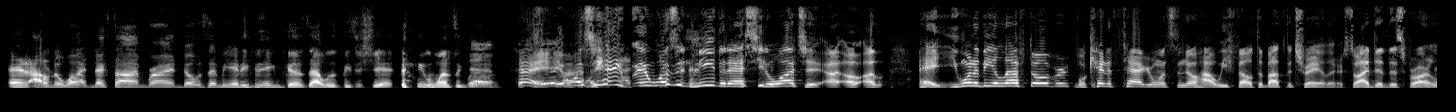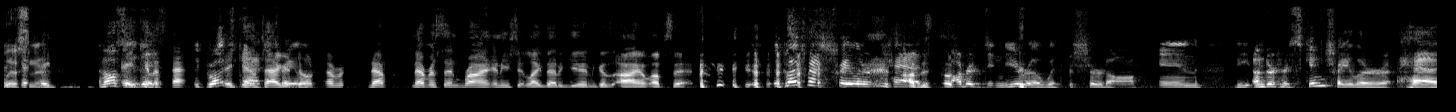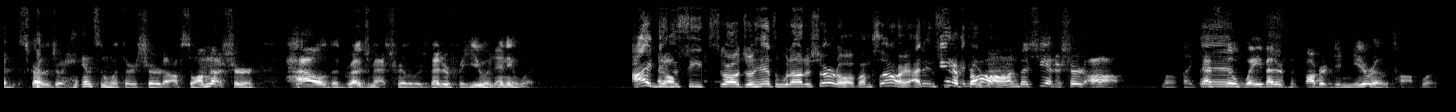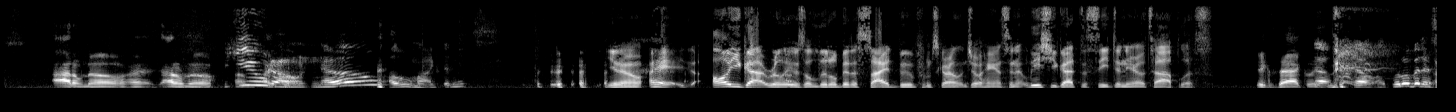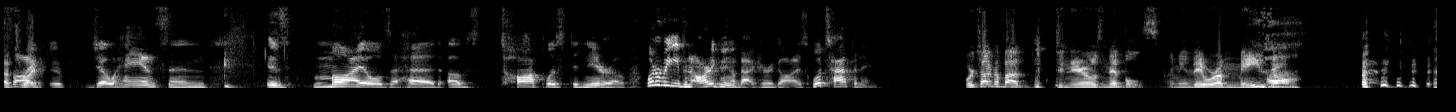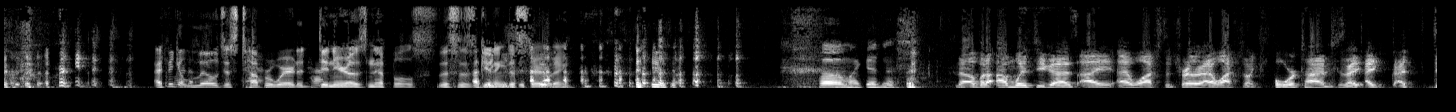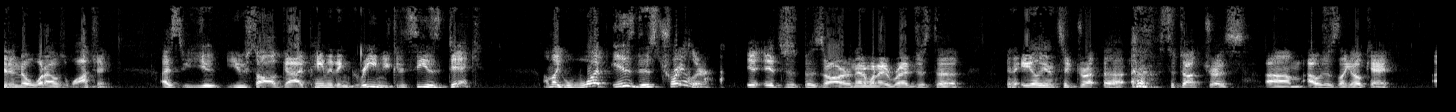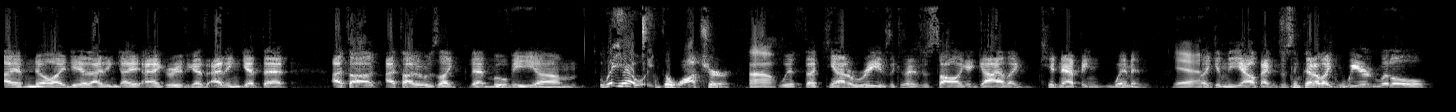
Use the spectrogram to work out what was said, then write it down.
and I don't know why. Next time, Brian, don't send me anything because that was a piece of shit. Once again, Hey, it was hey, it wasn't me that asked you to watch it. Uh, uh, uh, hey, you want to be a leftover? Well, Kenneth Taggart wants to know how we felt about the trailer, so I did this for our listener. And I'll say hey, this: Tag- the Grudge hey, Match Taggart, trailer. don't ever, never, never send Brian any shit like that again because I am upset. The Grudge Match trailer had Robert De Niro with his shirt off, and the Under Her Skin trailer had Scarlett Johansson with her shirt off. So I'm not sure how the Grudge Match trailer was better for you in any way. I didn't see Scarlett Johansson without her shirt off. I'm sorry, I didn't She see had of bra on, but she had her shirt off. Like that's Man. still way better than Robert De Niro topless. I don't know. I, I don't know. You I- I don't know? Oh my goodness! You know, hey, all you got really was a little bit of side boob from Scarlett Johansson. At least you got to see De Niro topless. Exactly. No, no, a little bit of That's side right. boob. Johansson is miles ahead of topless De Niro. What are we even arguing about here, guys? What's happening? We're talking about De Niro's nipples. I mean, they were amazing. Ugh. I think a Lil just Tupperware to De Niro's nipples. This is I getting disturbing. oh my goodness! No, but I'm with you guys. I, I watched the trailer. I watched it like four times because I, I, I didn't know what I was watching. I s- you you saw a guy painted in green. You could see his dick. I'm like, what is this trailer? It, it's just bizarre. And then when I read just a an alien sedu- uh, seductress, um, I was just like, okay, I have no idea. I didn't. I, I agree with you guys. I didn't get that. I thought I thought it was like that movie, um, Wait, yeah, wait. The Watcher, Oh. with uh, Keanu Reeves, because I just saw like a guy like kidnapping women yeah. like in the outback. It just seemed kind of like weird little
